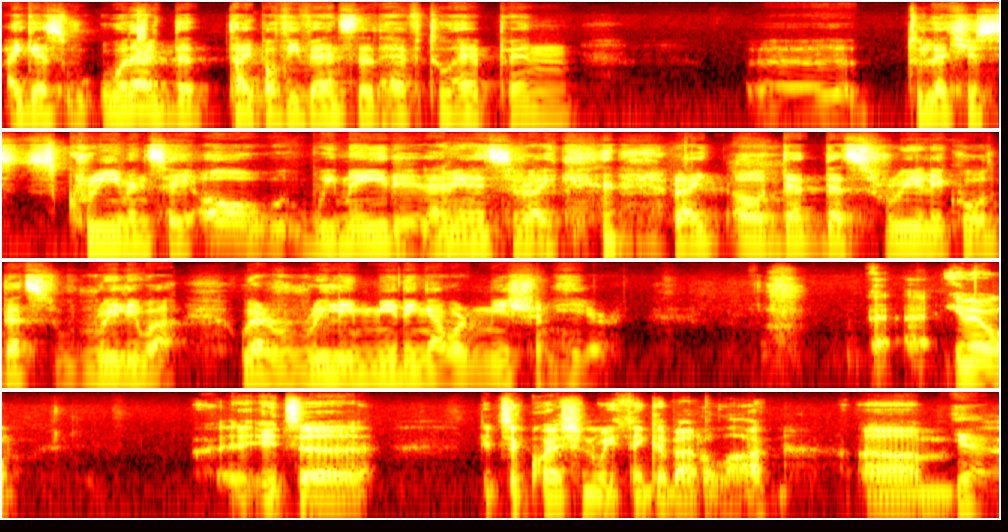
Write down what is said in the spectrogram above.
I guess what are the type of events that have to happen? uh, to let you scream and say, "Oh, we made it!" I mean, it's like, right? Oh, that that's really cool. That's really what we are really meeting our mission here. Uh, uh, you know, it's a it's a question we think about a lot. Um, yeah.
